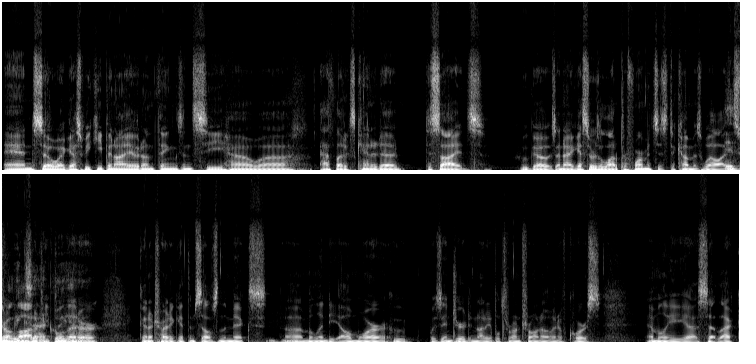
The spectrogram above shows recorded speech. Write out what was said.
And so I guess we keep an eye out on things and see how uh, Athletics Canada decides who goes. And I guess there's a lot of performances to come as well. I think there are a lot exactly, of people that are going to try to get themselves in the mix. Mm-hmm. Uh, Malindi Elmore, who was injured and not able to run Toronto, and of course Emily uh, Setlack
